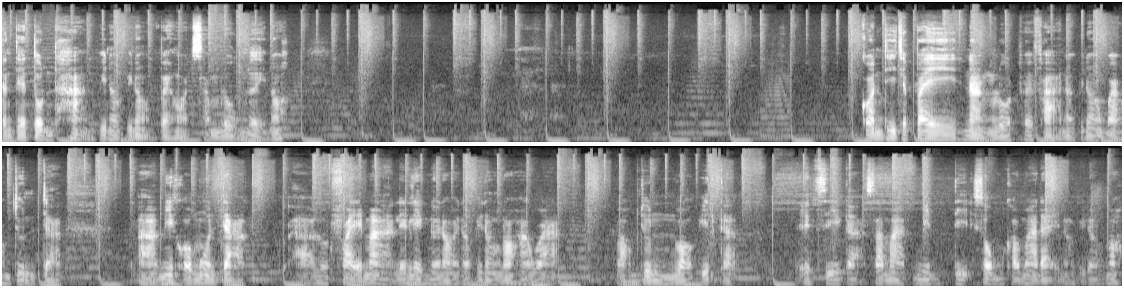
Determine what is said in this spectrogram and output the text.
ตั้งแต่ต้นทางพี่น้องพี่น้องไปหอดสำโรงเลยเนาะก่อนที่จะไปนั่งรถไฟฟ้าเนาะพี่น้องบางจุนจะมีข้อมูลจากรถไฟมาเล็กๆน้อยๆเนาะพี่น้องเนาะหากว่าบางจุนวอลพิดกับ FC ก็สามารถมินติส้มเข้ามาได้เนาะพี่น้องเนาะ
